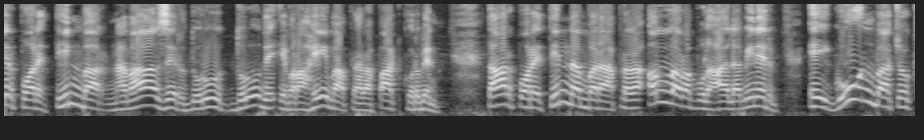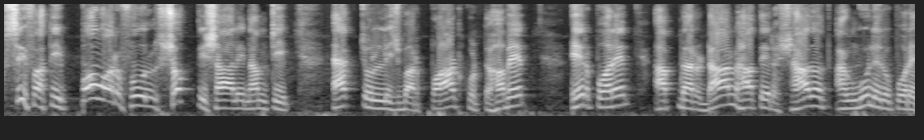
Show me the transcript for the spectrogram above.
এরপরে তিনবার নামাজের দুরুদ, দুরুদে ইব্রাহিম আপনারা পাঠ করবেন। তারপরে তিন নম্বরে আপনারা আল্লাহ রাবুল আলমিনের এই গুণবাচক সিফাতি পাওয়ারফুল শক্তিশালী নামটি একচল্লিশ বার পাঠ করতে হবে। এরপরে আপনার ডান হাতের শাহাদত আঙ্গুলের উপরে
